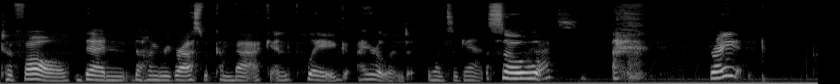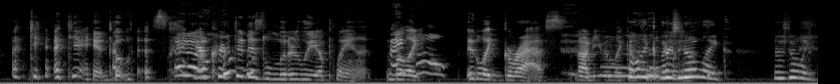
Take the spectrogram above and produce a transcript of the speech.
to fall, then the hungry grass would come back and plague Ireland once again. So, That's right? I can't. I can't handle this. I know. Your cryptid is literally a plant, but I like know. it like grass, not even like a but like there's plant. no like there's no like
